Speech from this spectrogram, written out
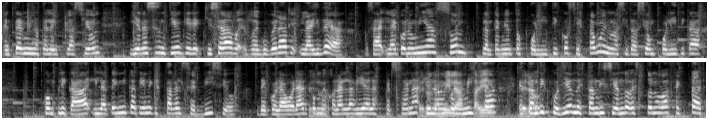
en términos de la inflación, y en ese sentido quisiera recuperar la idea. O sea, la economía son planteamientos políticos y estamos en una situación política complicada y la técnica tiene que estar al servicio de colaborar con mejorar la vida de las personas y los economistas están discutiendo están diciendo esto no va a afectar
